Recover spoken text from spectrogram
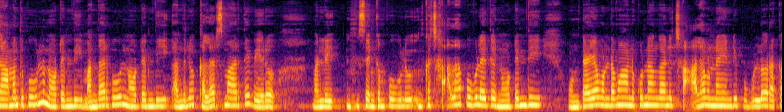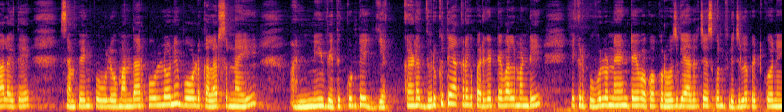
చామంతి పువ్వులు నూట ఎనిమిది మందార పువ్వులు నూట ఎనిమిది. అందులో కలర్స్ మారితే వేరో. మళ్ళీ శంఖం పువ్వులు ఇంకా చాలా పువ్వులు అయితే నూట ఎనిమిది ఉంటాయా ఉండవా అనుకున్నాం కానీ చాలా ఉన్నాయండి పువ్వుల్లో రకాలైతే. సంపెంగ పువ్వులు మందార పువ్వుల్లోనే బోల్డ్ కలర్స్ ఉన్నాయి. అన్నీ వెతుక్కుంటే ఎక్కడ దొరికితే అక్కడికి పరిగెట్టే వాళ్ళమండి ఇక్కడ పువ్వులు ఉన్నాయంటే ఒక్కొక్క రోజు గ్యాదర్ చేసుకొని ఫ్రిడ్జ్లో పెట్టుకొని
